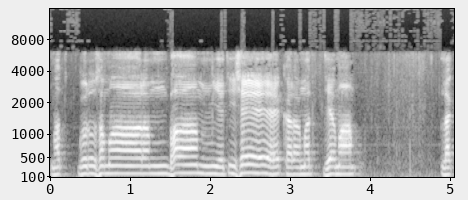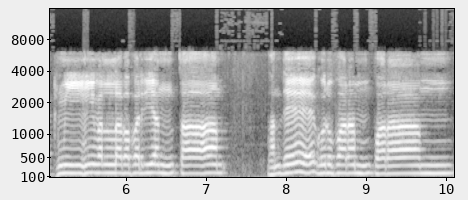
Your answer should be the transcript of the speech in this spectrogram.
अस्मत्गुरुसमारम्भां यतिशेखरमध्यमां लक्ष्मीवल्लभपर्यन्तां வந்தே குருபரம்பராம்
